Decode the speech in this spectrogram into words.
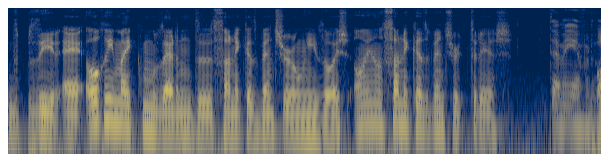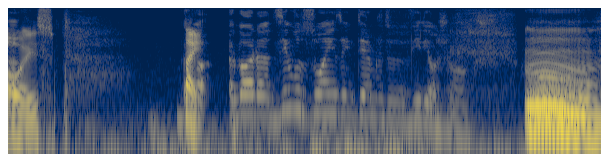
de pedir. É ou remake moderno de Sonic Adventure 1 e 2 ou em um Sonic Adventure 3. também é verdade. Ou é isso. Bem, Agora, agora, desilusões em termos de videojogos. Hum,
